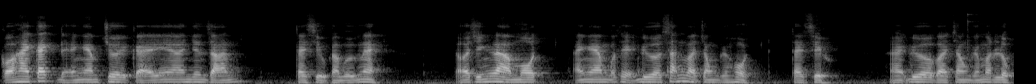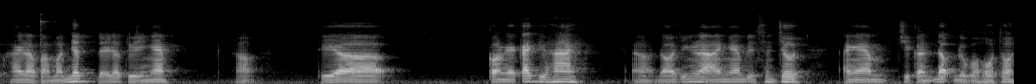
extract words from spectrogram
có hai cách để anh em chơi cái à, nhân dán tài xỉu cảm ứng này. Đó chính là một anh em có thể đưa sẵn vào trong cái hột tài xỉu. Đấy, đưa vào trong cái mặt lục hay là vào mặt nhất đấy là tùy anh em. Đó. thì uh, còn cái cách thứ hai uh, đó chính là anh em đến sân chơi. Anh em chỉ cần động được vào hột thôi.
